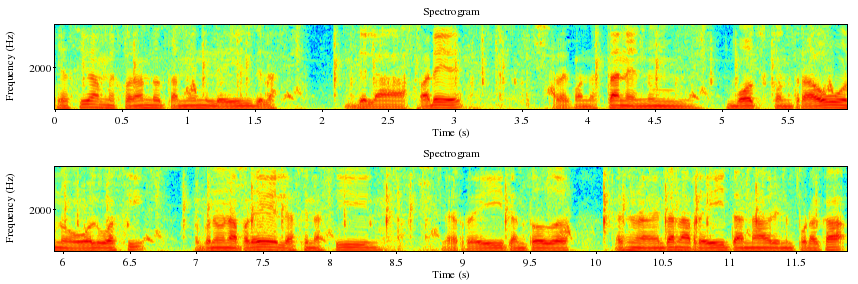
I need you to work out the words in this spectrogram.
Y así van mejorando también el edit de las, de las paredes para cuando están en un bots contra uno o algo así, le ponen una pared, le hacen así, le reeditan todo, le hacen una ventana, reeditan, abren por acá,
